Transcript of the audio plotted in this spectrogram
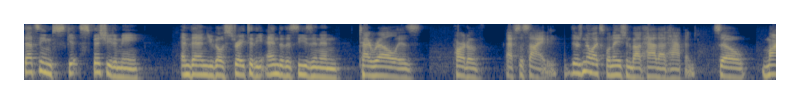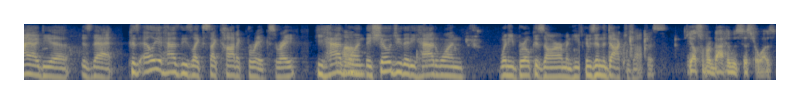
That seems sk- fishy to me. And then you go straight to the end of the season and Tyrell is part of F Society. There's no explanation about how that happened. So my idea is that because Elliot has these like psychotic breaks, right? He had Uh-huh. one. They showed you that he had one when he broke his arm and he, he was in the doctor's office. He also forgot who his sister was.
